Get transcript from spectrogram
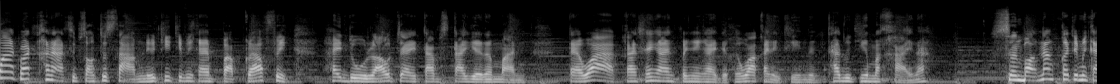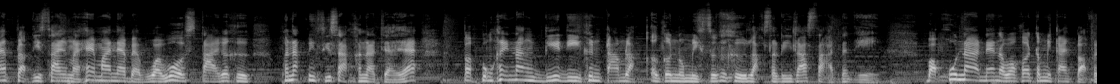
มาตรวัดขนาด 12.3 นิ้วที่จะมีการปรับกราฟิก ให้ดูเล้าใจตามสไตล์เยอรมัน แต่ว่าการใช้งานเป็นยังไงเดี๋ยวค่อยว่ากันอีกทีหนึ่งถ้าดูที่มาขายนะส่วนเบาะนั่งก็จะมีการปรับดีไซน์ใหม่ให้มาแนวแบบ Volvo สไตล์ก็คือพนักพิงศีรษะขนาดใหญ่และ ปรับปรุงให้นั่งดีดีขึ้นตามหลักเออร์โกนมิก็คือหลักสรีรศาสตร์นั่นเอง บอกผู้น่าแน่นอนว่าก็จะมีการปรับไฟ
